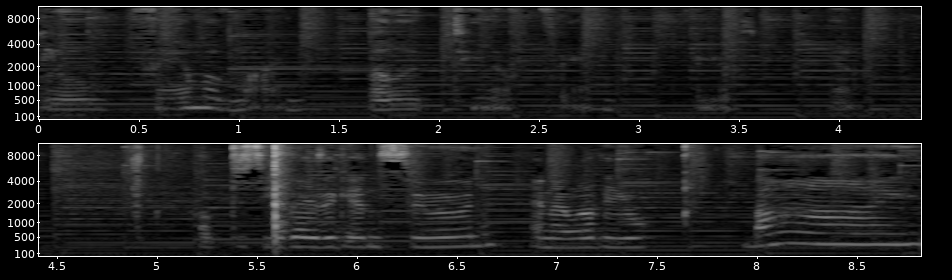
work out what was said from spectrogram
little fam of mine, the Latina fam, I guess, yeah. Hope to see you guys again soon, and I love you. Bye!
